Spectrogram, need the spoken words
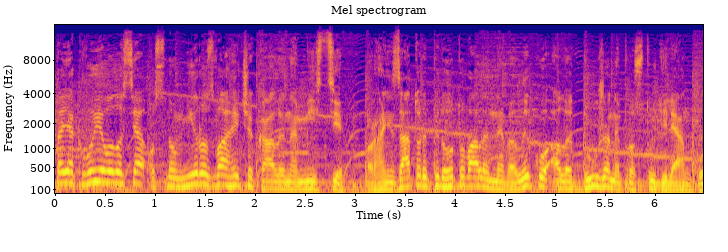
Та як виявилося, основні розваги чекали на місці. Організатори підготували невелику, але дуже непросту ділянку.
